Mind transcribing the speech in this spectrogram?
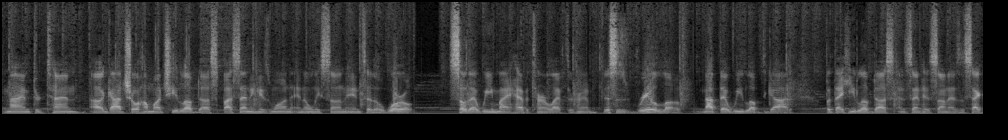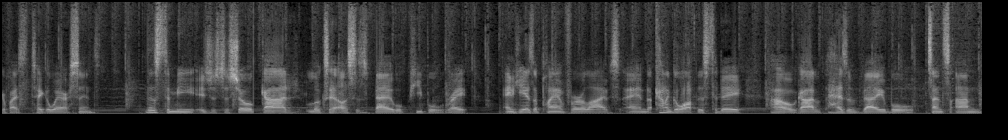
9 through 10. Uh, God showed how much He loved us by sending His one and only Son into the world so that we might have eternal life through Him. This is real love, not that we loved God, but that He loved us and sent His Son as a sacrifice to take away our sins. This to me is just to show God looks at us as valuable people, right? And He has a plan for our lives. And kind of go off this today how God has a valuable sense on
